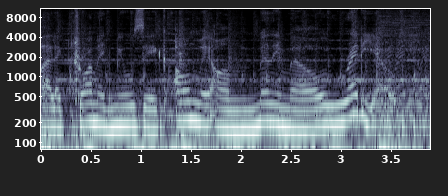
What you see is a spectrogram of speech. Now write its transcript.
Electronic music only on Minimal Radio.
